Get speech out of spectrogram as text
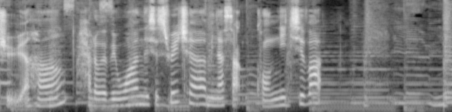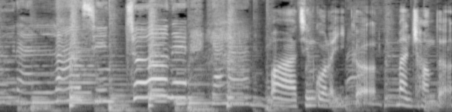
大家好，我是袁航。Hello everyone, this is Rachel. 皆さんこんにちは。哇，经过了一个漫长的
